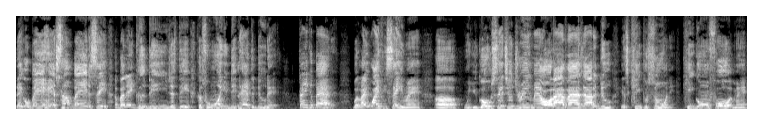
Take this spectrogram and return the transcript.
that go bad had something bad to say about that good deed you just did. Cause for one, you didn't have to do that. Think about it. But like wifey say, man, uh, when you go set your dreams, man, all I advise y'all to do is keep pursuing it. Keep going forward, man.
